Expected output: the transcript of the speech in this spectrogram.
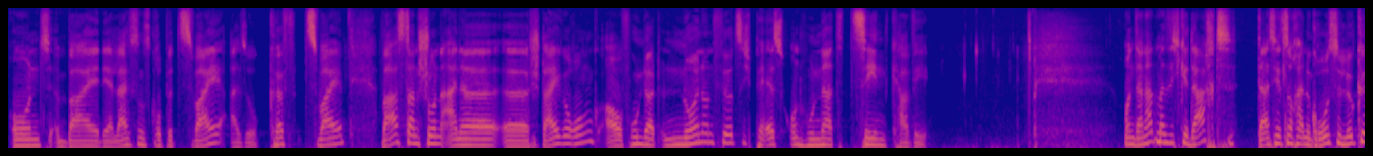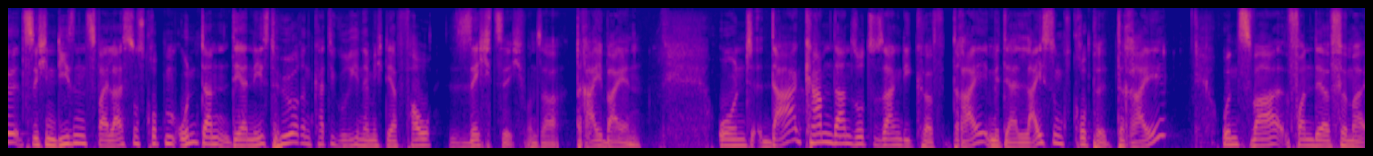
Und bei der Leistungsgruppe 2, also KÖF 2, war es dann schon eine äh, Steigerung auf 149 PS und 110 kW. Und dann hat man sich gedacht, da ist jetzt noch eine große Lücke zwischen diesen zwei Leistungsgruppen und dann der nächsthöheren Kategorie, nämlich der V60, unser Dreibein. Und da kam dann sozusagen die Curve 3 mit der Leistungsgruppe 3 und zwar von der Firma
